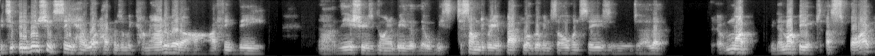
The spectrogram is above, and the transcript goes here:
it's, it'll be interesting to see how what happens when we come out of it. I, I think the uh, the issue is going to be that there will be to some degree a backlog of insolvencies, and uh, that might there might be a, a, spike,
